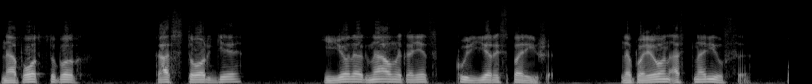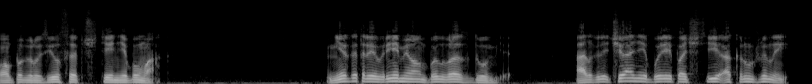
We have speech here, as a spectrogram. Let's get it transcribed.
На подступах Касторге ее нагнал, наконец, курьер из Парижа. Наполеон остановился. Он погрузился в чтение бумаг. Некоторое время он был в раздумье. Англичане были почти окружены.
